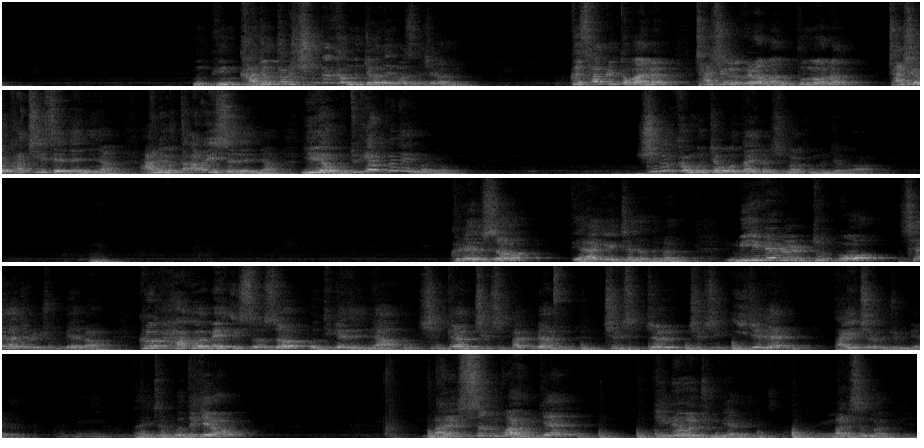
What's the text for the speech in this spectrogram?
가정적으로 심각한 문제가 되는 거 사실은. 그 3일 동안은 자식을 그러면 부모는 자식하고 같이 있어야 되느냐 아니면 따로 있어야 되느냐 이해 어떻게 할 거냐 이 말이요. 심각한 문제가 온다 이말 심각한 문제가. 응? 그래서 대학의 제자들은 미래를 두고 세 가지를 준비해라. 그 학업에 있어서 어떻게 되느냐? 10편, 78편, 70절, 72절에 다이처럼 준비해라. 다이처럼 어떻게 해요? 말씀과 함께 기능을 준비해라. 말씀과 함께.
